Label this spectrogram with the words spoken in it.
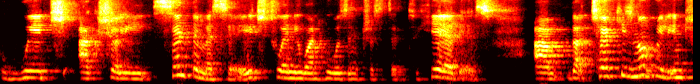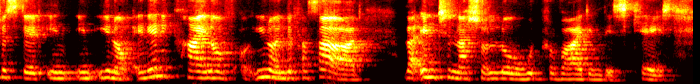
which actually sent the message to anyone who was interested to hear this um, that Turkey is not really interested in, in, you know, in any kind of, you know, in the facade that international law would provide in this case.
